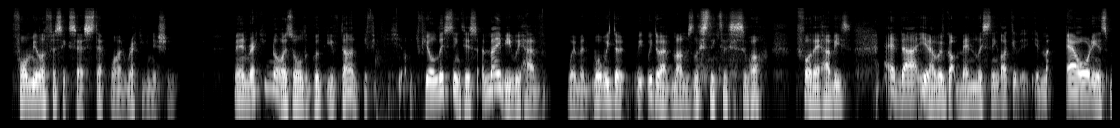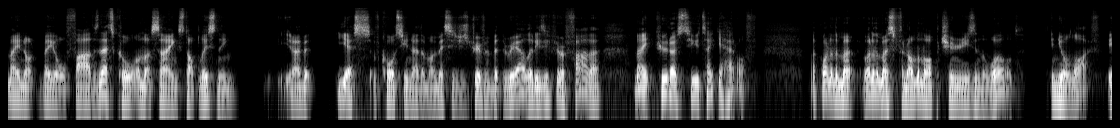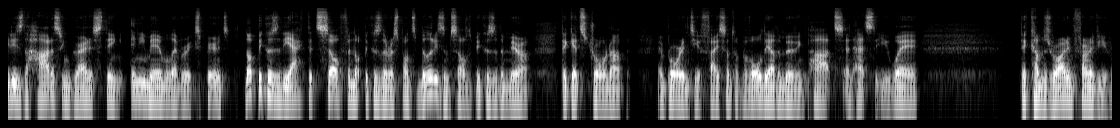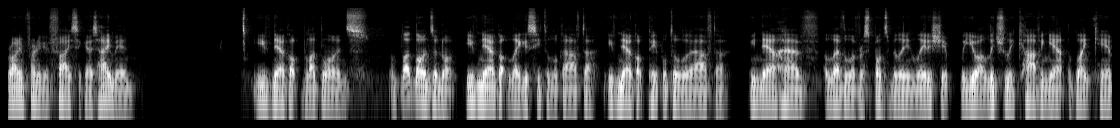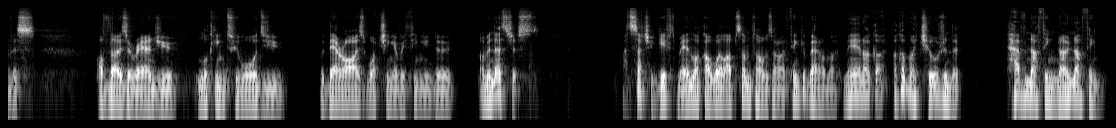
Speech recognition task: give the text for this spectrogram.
Formula for success, step one recognition man, recognize all the good that you've done. If, if you're listening to this, and maybe we have women, well, we do, we, we do have mums listening to this as well for their hubbies. And, uh, you know, we've got men listening. Like it, our audience may not be all fathers, and that's cool. I'm not saying stop listening, you know, but yes, of course, you know that my message is driven. But the reality is, if you're a father, mate, kudos to you. Take your hat off. Like one of the mo- one of the most phenomenal opportunities in the world in your life. It is the hardest and greatest thing any man will ever experience. Not because of the act itself and not because of the responsibilities themselves, because of the mirror that gets drawn up and brought into your face on top of all the other moving parts and hats that you wear that comes right in front of you, right in front of your face. It goes, hey man, you've now got bloodlines. Well, bloodlines or not, you've now got legacy to look after. You've now got people to look after. You now have a level of responsibility and leadership where you are literally carving out the blank canvas of those around you looking towards you with their eyes watching everything you do. I mean, that's just that's such a gift, man. Like I well up sometimes when I think about it. I'm like, man, I got I got my children that have nothing, know nothing.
